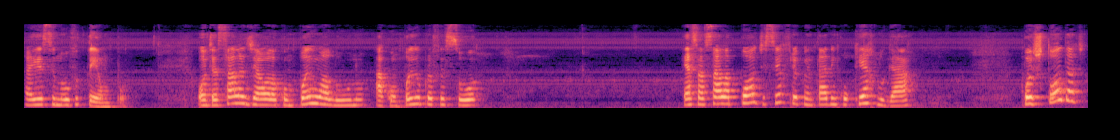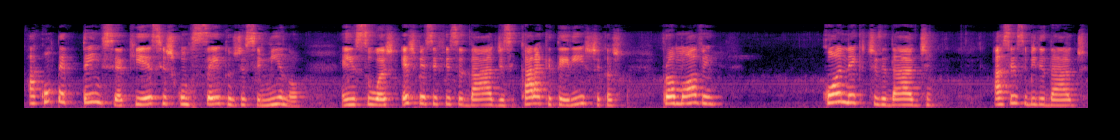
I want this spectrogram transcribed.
a esse novo tempo onde a sala de aula acompanha o aluno, acompanha o professor. Essa sala pode ser frequentada em qualquer lugar, pois toda a competência que esses conceitos disseminam em suas especificidades e características promovem conectividade, acessibilidade,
